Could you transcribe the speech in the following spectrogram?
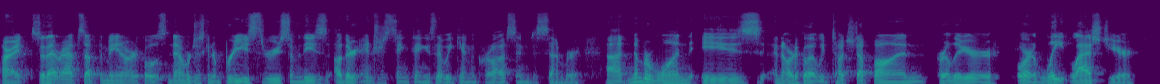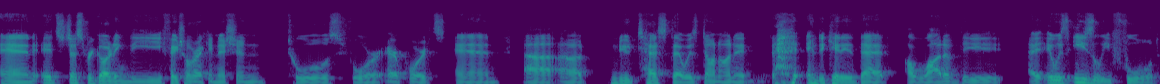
All right, so that wraps up the main articles. Now we're just going to breeze through some of these other interesting things that we came across in December. Uh, number one is an article that we touched up on earlier or late last year, and it's just regarding the facial recognition tools for airports and uh, a new test that was done on it indicated that a lot of the it was easily fooled.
